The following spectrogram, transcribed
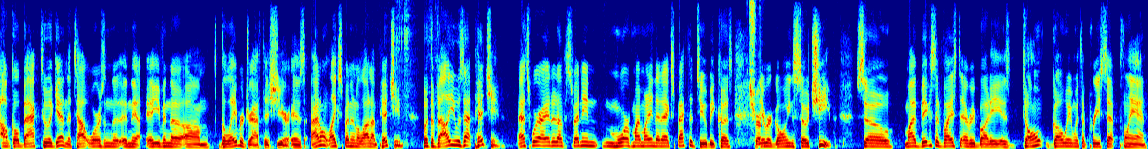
I'll go back to again the tout wars and the, and the even the um the LABR draft this year is I don't like spending a lot on pitching, but the value is at pitching. That's where I ended up spending more of my money than I expected to because sure. they were going so cheap. So my biggest advice to everybody is don't go in with a preset plan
